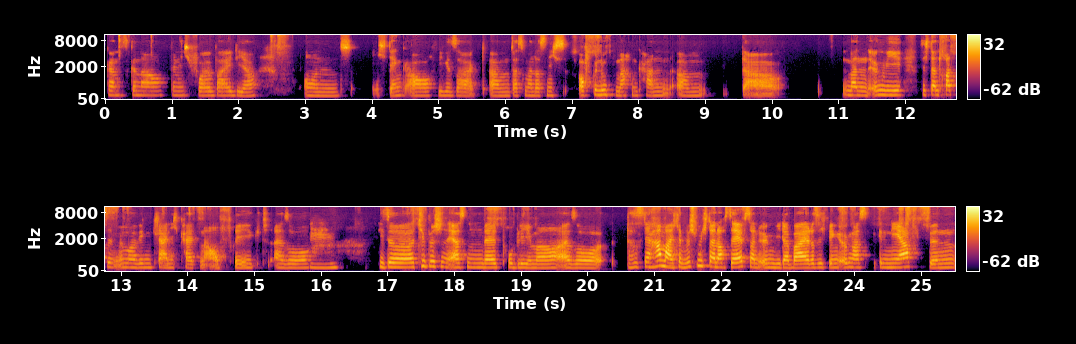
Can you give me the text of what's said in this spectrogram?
ganz genau. Bin ich voll bei dir. Und ich denke auch, wie gesagt, ähm, dass man das nicht oft genug machen kann, ähm, da man irgendwie sich dann trotzdem immer wegen Kleinigkeiten aufregt. Also mhm. diese typischen ersten Weltprobleme, also das ist der Hammer. Ich erwische mich dann auch selbst dann irgendwie dabei, dass ich wegen irgendwas genervt bin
